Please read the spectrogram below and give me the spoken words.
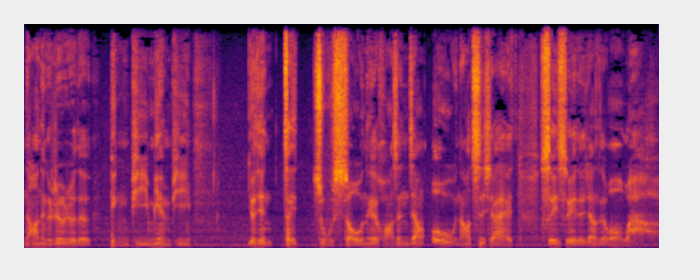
然后那个热热的饼皮、面皮有点在煮熟那个花生酱哦，然后吃起来还碎碎的这样子，哦哇！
